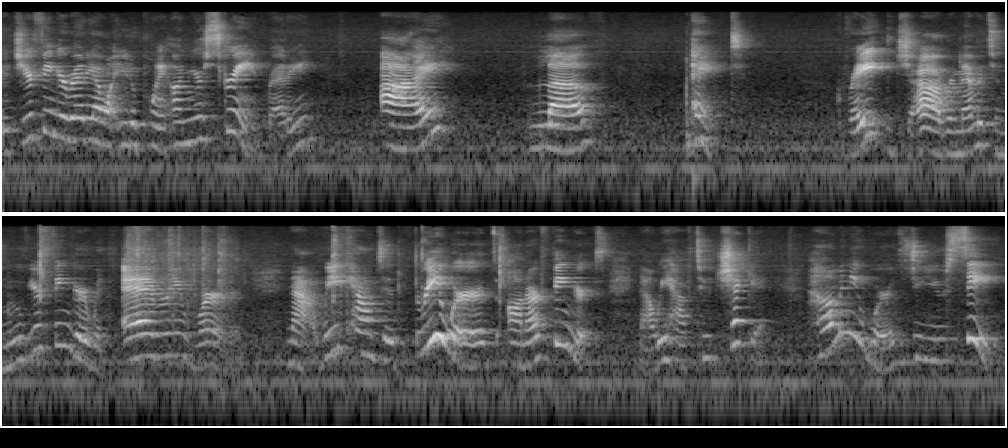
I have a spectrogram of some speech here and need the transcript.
get your finger ready. I want you to point on your screen. Ready? I love paint. Great job. Remember to move your finger with every word. Now, we counted three words on our fingers. Now we have to check it. How many words do you see?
